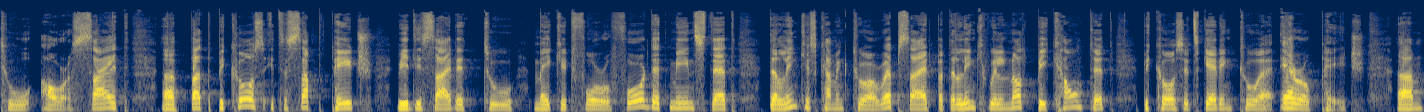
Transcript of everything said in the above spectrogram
to our site, uh, but because it's a sub page, we decided to make it 404. That means that the link is coming to our website, but the link will not be counted because it's getting to an error page. Um,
